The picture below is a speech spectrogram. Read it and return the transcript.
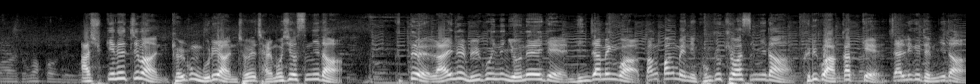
와 너무 아까운데 이거. 아쉽긴 했지만 결국 무리한 저의 잘못이었습니다. 그때 라인을 밀고 있는 요네에게 닌자맨과 빵빵맨이 공격해왔습니다. 그리고 아깝게 잘리게 됩니다.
